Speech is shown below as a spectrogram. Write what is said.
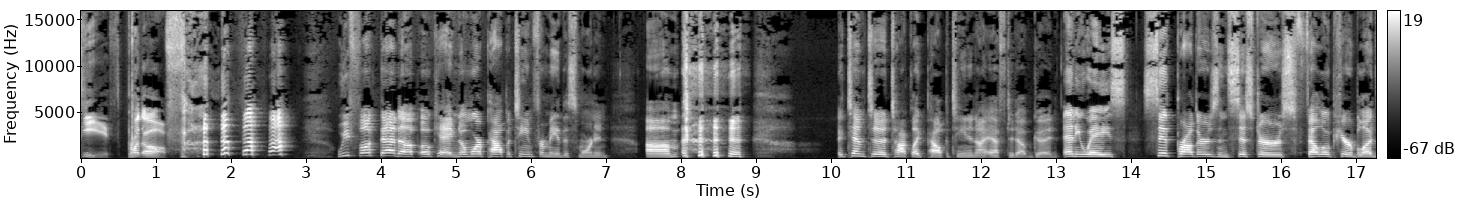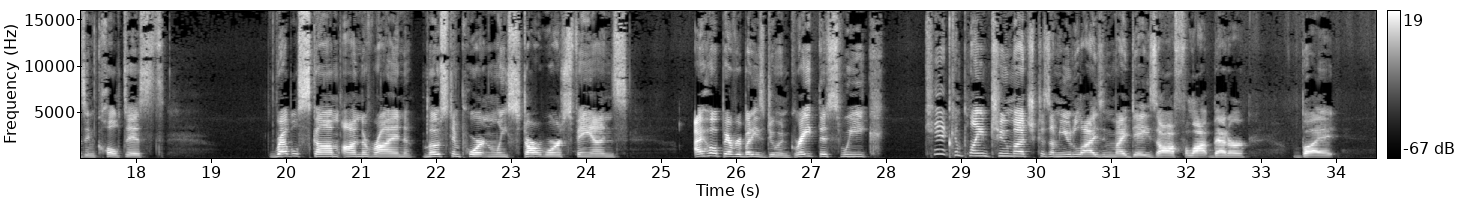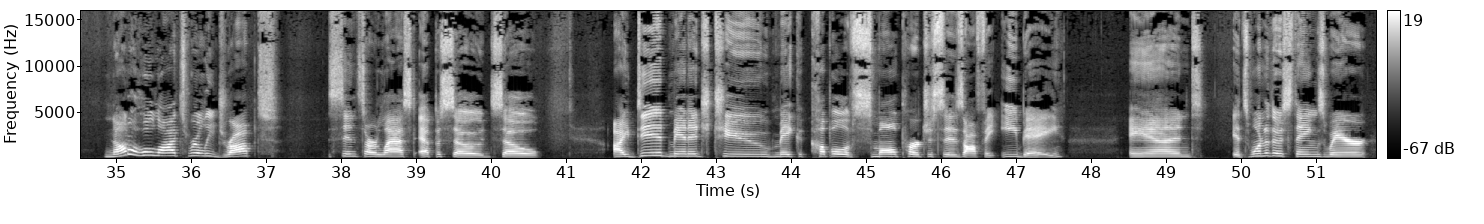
Sith. Brought off. we fucked that up. Okay, no more Palpatine for me this morning. Um, attempt to talk like Palpatine and I effed it up good. Anyways, Sith brothers and sisters, fellow purebloods and cultists, rebel scum on the run, most importantly, Star Wars fans. I hope everybody's doing great this week. Can't complain too much because I'm utilizing my days off a lot better, but not a whole lot's really dropped since our last episode. So I did manage to make a couple of small purchases off of eBay. And it's one of those things where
